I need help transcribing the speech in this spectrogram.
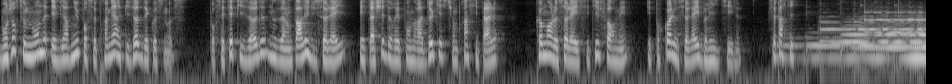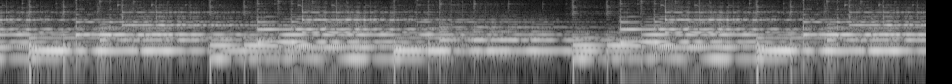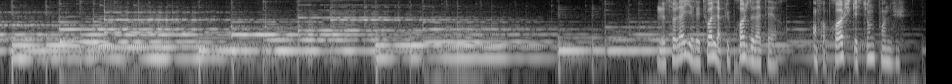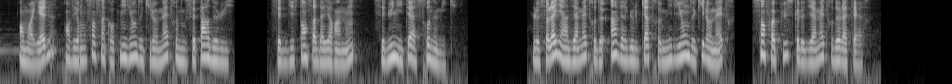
Bonjour tout le monde et bienvenue pour ce premier épisode des Cosmos. Pour cet épisode, nous allons parler du Soleil et tâcher de répondre à deux questions principales. Comment le Soleil s'est-il formé et pourquoi le Soleil brille-t-il? C'est parti Le Soleil est l'étoile la plus proche de la Terre. Enfin proche, question de point de vue. En moyenne, environ 150 millions de kilomètres nous séparent de lui. Cette distance a d'ailleurs un nom, c'est l'unité astronomique. Le Soleil a un diamètre de 1,4 million de kilomètres, 100 fois plus que le diamètre de la Terre.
